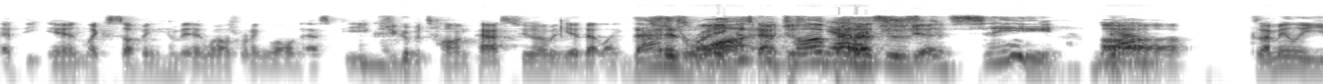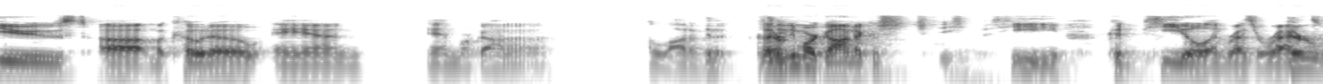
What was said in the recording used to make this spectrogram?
at the end, like subbing him in when I was running low on SP, because you could baton pass to him, and he had that like That is strike why. that just baton wrecked pass is shit. insane. Yeah. because I mainly used uh, Makoto and and Morgana a lot of it. Because I needed Morgana because he could heal and resurrect. There- you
